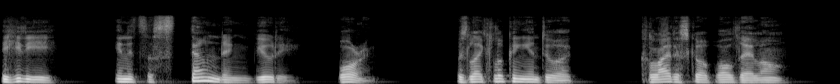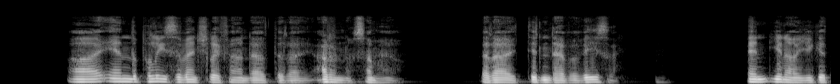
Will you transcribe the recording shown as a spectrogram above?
Tahiti in its astounding beauty boring. It was like looking into a kaleidoscope all day long. Uh, and the police eventually found out that I, I don't know, somehow, that I didn't have a visa. And, you know, you get,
